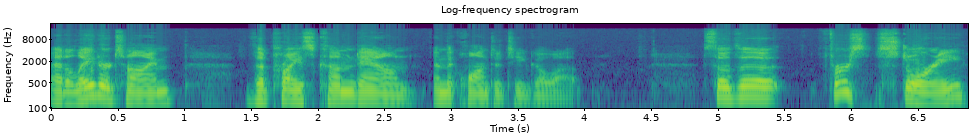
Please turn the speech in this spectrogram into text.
at a later time the price come down and the quantity go up. So the first story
